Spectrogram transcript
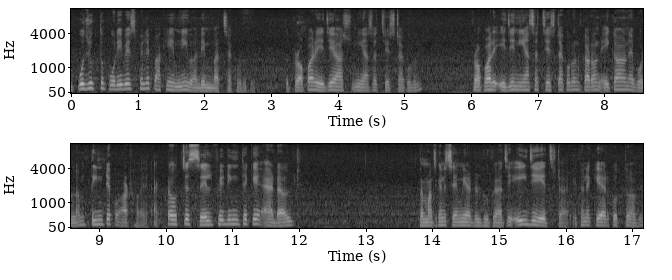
উপযুক্ত পরিবেশ পেলে পাখি এমনিই বা ডিম বাচ্চা করবে। তো প্রপার এজে আস, নিয়ে আসার চেষ্টা করুন। প্রপার এজে নিয়ে আসার চেষ্টা করুন, কারণ এই কারণে বললাম, তিনটে পার্ট হয়। একটা হচ্ছে সেলফ ফিডিং থেকে অ্যাডাল্ট তার মাঝখানে সেমি অ্যাডাল্ট ঢুকে আছে। এই যে এজটা এখানে কেয়ার করতে হবে।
